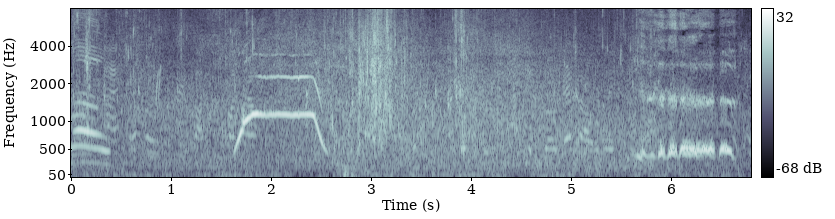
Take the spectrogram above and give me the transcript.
Whoa.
